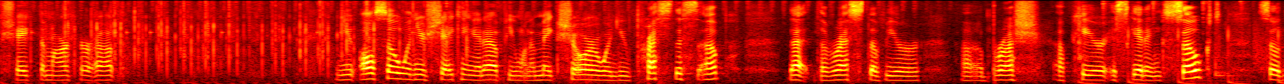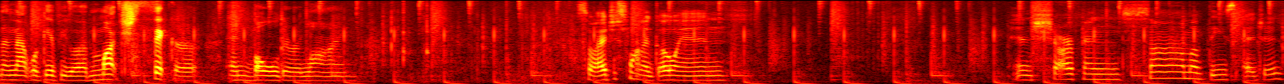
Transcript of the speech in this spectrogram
shake the marker up. And you also, when you're shaking it up, you want to make sure when you press this up that the rest of your uh, brush up here is getting soaked. So then that will give you a much thicker and bolder line. So I just want to go in and sharpen some of these edges.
